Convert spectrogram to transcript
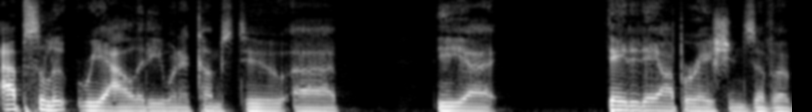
absolute reality when it comes to uh, the day to day operations of a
